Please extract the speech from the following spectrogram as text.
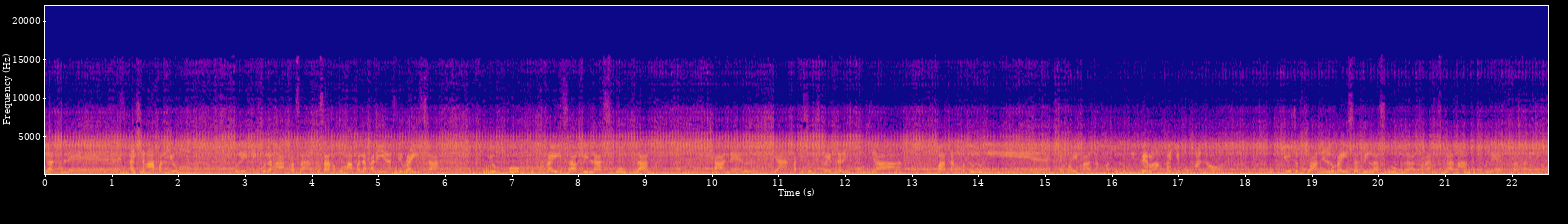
God bless. Ay, siya nga pala yung, ulitin ko lang ha, kasa- kasama ko nga pala kanina si Raisa. Yung pong Raisa Velasco Vlog channel. Yan, pakisubscribe na rin po siya. Batang matulungin. Siya po ay batang matulungin. Pero ang kanya pong ano, YouTube channel, Raisa Velasco Vlog. Maraming salamat. Ulit. Bye-bye.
